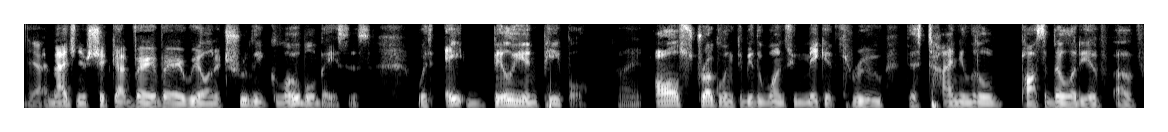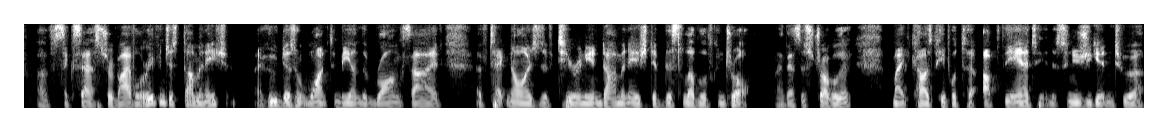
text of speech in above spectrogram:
Yeah. Imagine if shit got very, very real on a truly global basis with 8 billion people, right, all struggling to be the ones who make it through this tiny little possibility of, of, of success, survival, or even just domination. Right? Who doesn't want to be on the wrong side of technologies of tyranny and domination of this level of control? Right? That's a struggle that might cause people to up the ante. And as soon as you get into a,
